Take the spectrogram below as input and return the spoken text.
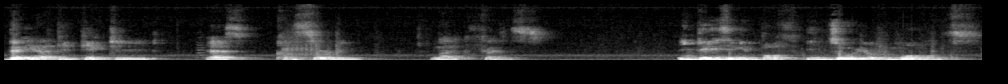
They are depicted as conserving like friends, engaging in both enjoyable moments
